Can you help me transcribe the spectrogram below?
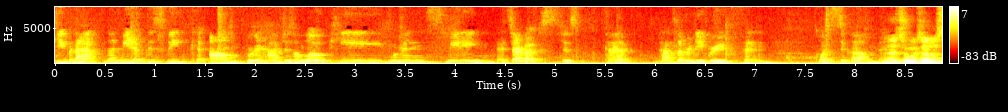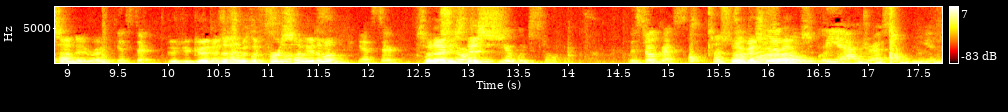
keep an eye out for the meetup this week. Um, we're gonna have just a low key women's meeting at Starbucks. Just kind of pass over debrief and what's to come. And that's always on a Sunday, right? yes, sir. Good, good, good. And that's always the first Sunday of the month? Yes, sir. So that is this. Yeah, which store? The Stonecrest. Stonecrest Starbucks. The address will be in.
